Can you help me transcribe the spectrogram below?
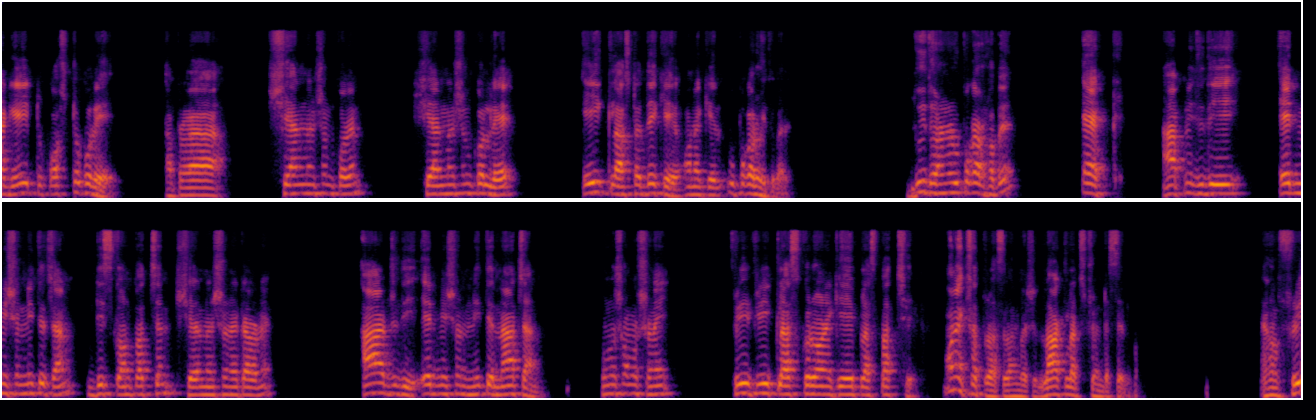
আগে একটু কষ্ট করে আপনারা শেয়ার মেনশন করেন। শেয়ার মেনশন করলে এই ক্লাসটা দেখে অনেকের উপকার হইতে পারে। দুই ধরনের উপকার হবে। এক, আপনি যদি এডমিশন নিতে চান ডিসকাউন্ট পাচ্ছেন শেয়ার মেনশনের কারণে। আর যদি এডমিশন নিতে না চান, কোনো সমস্যা নেই। ফ্রি ফ্রি ক্লাস করে অনেকে এ প্লাস পাচ্ছে। অনেক ছাত্র আছে বাংলাদেশে, লাখ লাখ স্টুডেন্ট আছে এরকম। এখন ফ্রি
